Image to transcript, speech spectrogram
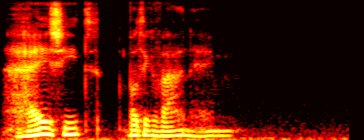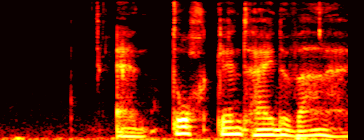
Hij ziet wat ik waarneem. En toch kent hij de waarheid.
